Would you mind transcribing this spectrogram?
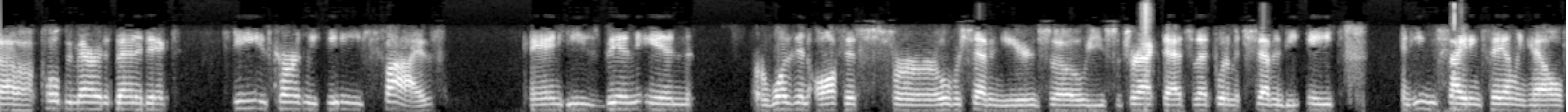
uh, Pope Emeritus Benedict, he is currently 85, and he's been in or was in office for over seven years. So you subtract that, so that put him at 78. And he was citing failing health.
